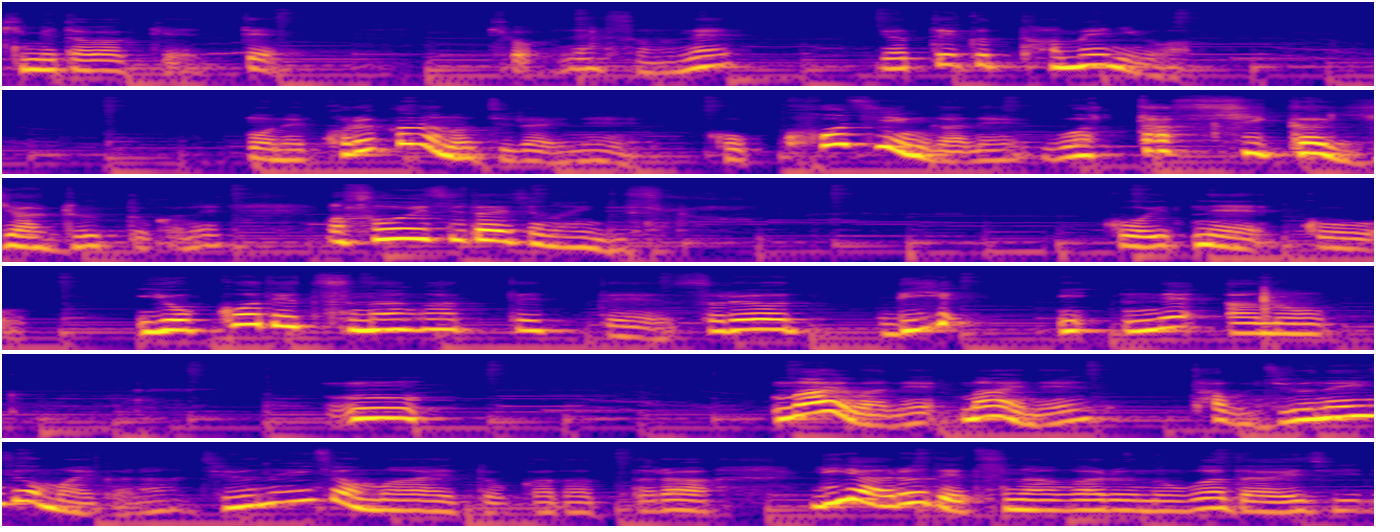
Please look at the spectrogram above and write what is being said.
決めたわけで今日ねそのねやっていくためにはもうねこれからの時代ねこう個人がね私がやるとかね、まあ、そういう時代じゃないんですよ。こうねこう横でつながってってそれをリねあのん前はね前ね多分10年以上前かな10年以上前とかだったらリアルでつながるのが大事っ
